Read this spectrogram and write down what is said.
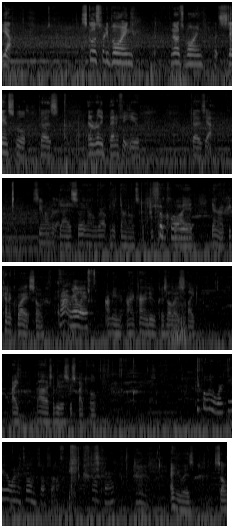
yeah, school is pretty boring. I know it's boring, but stay in school because it'll really benefit you. Because, yeah. See him over there. Guys, so right now we're at McDonald's. So keep so quiet. quiet. Yeah, no, be kind of quiet, so. Not really. I mean, I kind of do, because otherwise, like, I, uh, should be disrespectful. People who work here want to kill themselves, so. okay. Anyways, so.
